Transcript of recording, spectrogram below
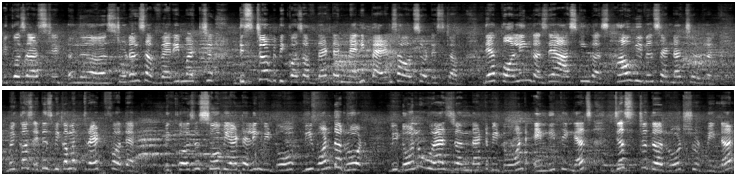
because our stu- uh, students are very much disturbed because of that and many parents are also disturbed. They are calling us, they are asking us how we will send our children because it has become a threat for them because so we are telling we don't we want the road we don't know who has done that we don't anything else just the road should be done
